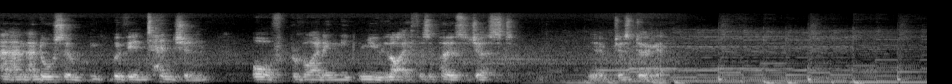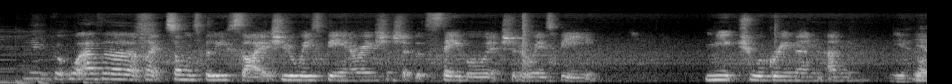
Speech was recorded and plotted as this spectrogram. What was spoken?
and and also with the intention of providing new life as opposed to just you know just doing it. I think, but whatever like someone's beliefs are, it should always be in a relationship that's stable, and it should always be mutual agreement and Yeah. you know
